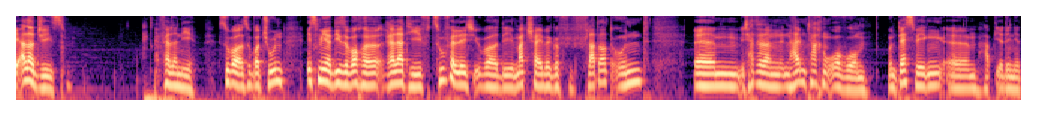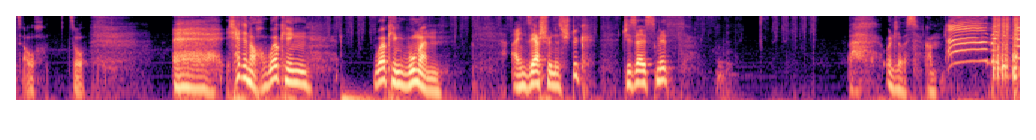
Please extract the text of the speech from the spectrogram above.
The Allergies. Felony. Super, super Tune. Ist mir diese Woche relativ zufällig über die Mattscheibe geflattert und ähm, ich hatte dann einen halben Tag einen Ohrwurm. Und deswegen ähm, habt ihr den jetzt auch. So. Äh, ich hätte noch Working, Working Woman. Ein sehr schönes Stück. Giselle Smith. Ah, und los, komm. Ah,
